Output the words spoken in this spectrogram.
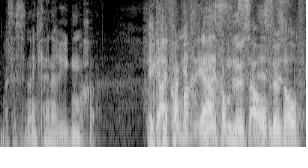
Was ist denn ein kleiner Regenmacher? Egal, Okay, komm, mach. Ja, komm, ist- löse auf. Löse auf.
